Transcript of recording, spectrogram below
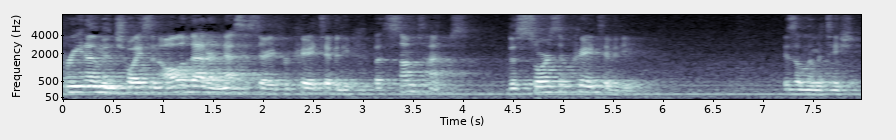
freedom and choice and all of that are necessary for creativity, but sometimes the source of creativity is a limitation.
